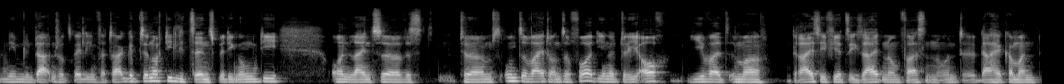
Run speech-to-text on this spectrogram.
Neben dem datenschutzrechtlichen Vertrag gibt es ja noch die Lizenzbedingungen, die Online-Service-Terms und so weiter und so fort, die natürlich auch jeweils immer 30, 40 Seiten umfassen. Und äh, daher kann man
